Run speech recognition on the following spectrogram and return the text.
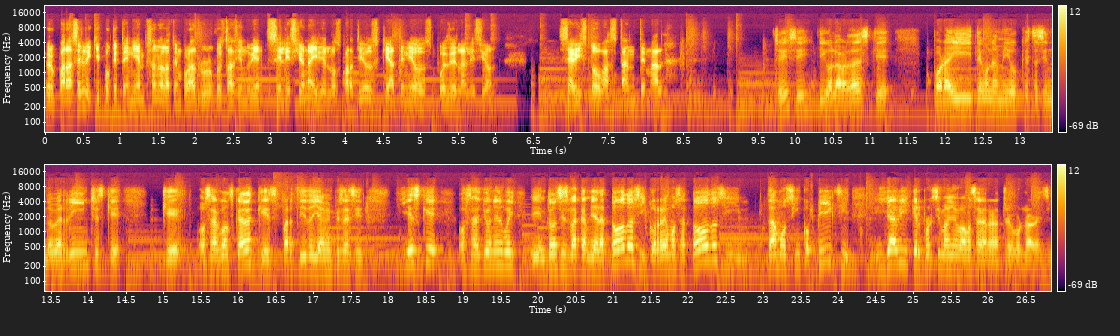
pero para ser el equipo que tenía empezando la temporada, Drew lo está haciendo bien, se lesiona y de los partidos que ha tenido después de la lesión, se ha visto bastante mal. Sí, sí, digo, la verdad es que por ahí tengo un amigo que está haciendo berrinches, que, que o sea, cada que es partido ya me empieza a decir, y es que, o sea, John Elway entonces va a cambiar a todos y corremos a todos y damos cinco picks y, y, ya vi que el próximo año vamos a agarrar a Trevor Lawrence.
